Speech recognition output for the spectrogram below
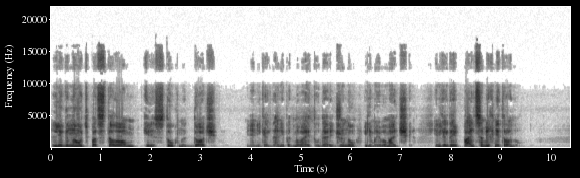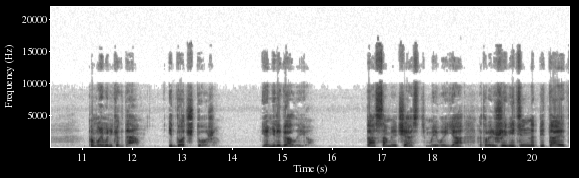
легнуть под столом или стукнуть дочь. Меня никогда не подмывает ударить жену или моего мальчика. Я никогда и пальцем их не тронул. По-моему, никогда. И дочь тоже. Я не легал ее. Та самая часть моего «я», которая живительно питает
